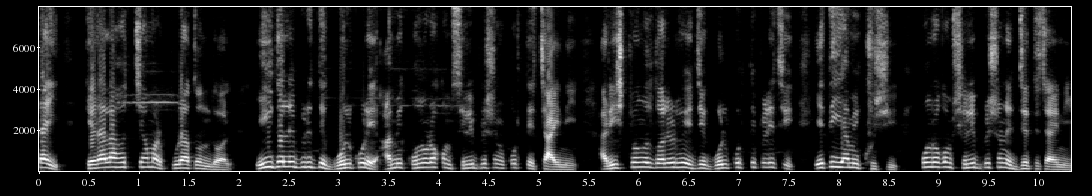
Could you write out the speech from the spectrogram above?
তাই কেরালা হচ্ছে আমার পুরাতন দল। এই দলের বিরুদ্ধে গোল করে আমি কোনো রকম সেলিব্রেশন করতে চাইনি। আর ইস্টবেঙ্গল দলের হয়ে যে গোল করতে পেরেছি, এতেই আমি খুশি। কোনো রকম সেলিব্রেশনে যেতে চাইনি।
